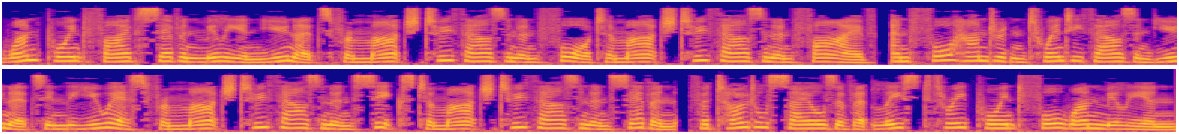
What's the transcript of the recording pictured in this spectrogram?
1.57 million units from March 2004 to March 2005, and 420,000 units in the US from March 2006 to March 2007, for total sales at least 3.41 million.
